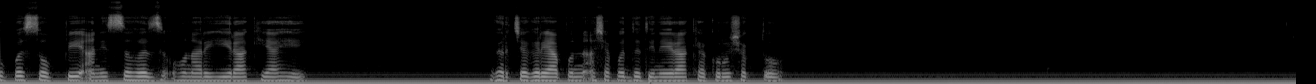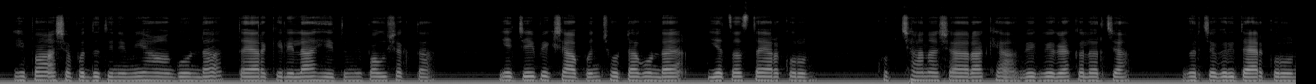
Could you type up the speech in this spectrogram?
खूपच सोपी आणि सहज होणारी ही राखी आहे. घरच्या घरी आपण अशा पद्धतीने राख्या करू शकतो. हे पहा अशा पद्धतीने मी हा गोंडा तयार केलेला आहे. तुम्ही पाहू शकता याच्यापेक्षा आपण छोटा गोंडा याचाच तयार करून खूप छान अशा राख्या वेगवेगळ्या कलरच्या घरच्या घरी तयार करून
